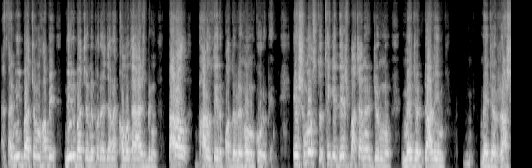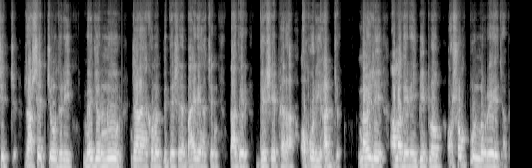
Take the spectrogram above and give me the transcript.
একটা নির্বাচন হবে নির্বাচনের পরে যারা ক্ষমতায় আসবেন, তারাও ভারতের পদলেহন করবেন। এ সমস্ত থেকে দেশ বাঁচানোর জন্য major Dalim, major Rashid, Rashed Chowdhury major Noor যারা এখনও দেশের বাইরে আছেন, তাদের দেশে ফেরা অপরিহার্য। নইলে আমাদের এই বিপ্লব অসম্পূর্ণ রয়ে যাবে।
